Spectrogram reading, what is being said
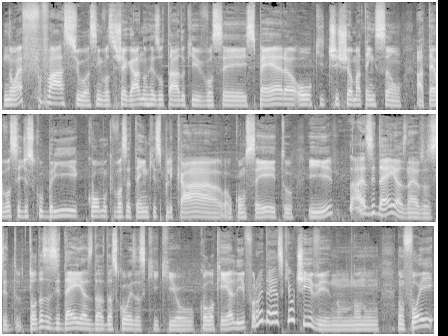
Não é fácil, assim, você chegar no resultado que você espera ou que te chama atenção. Até você descobrir como que você tem que explicar o conceito. E as ideias, né? Todas as ideias da, das coisas que, que eu coloquei ali foram ideias que eu tive. Não, não, não, não foi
